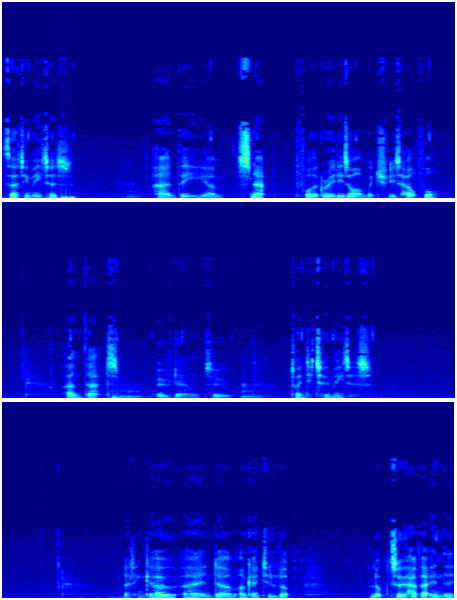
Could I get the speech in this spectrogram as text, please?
30 meters. And the um, snap for the grid is on which is helpful. And that moved down to 22 meters. Letting go and um, I'm going to look look to have that in the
